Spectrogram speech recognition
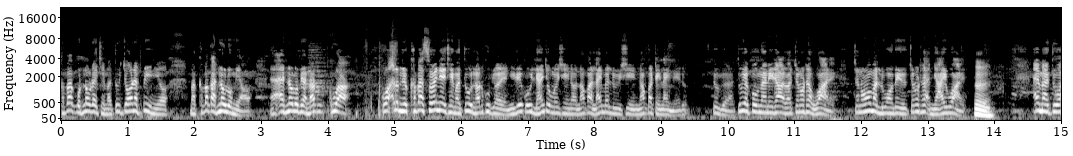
ခပတ်ကိုနှုတ်တဲ့အချိန်မှာသူကြောနဲ့ပြိနေရောမခပတ်ကနှုတ်လို့မရအောင်အဲအဲနှုတ်လို့မရနောက်တစ်ခုကကိုကအဲ့လိုမျိုးခပတ်ဆွဲနေတဲ့အချိန်မှာသူ့ကိုနောက်တစ်ခုပြောတယ်ညီလေးကိုလမ်းကြုံလို့ရှိရင်တော့နောက်ကလိုက်မဲ့လူရှိရင်နောက်ကတင်လိုက်မယ်လို့သူပြောတာသူ့ရဲ့ပုံစံနေထားတော့ကျွန်တော်ထက်ဝရတယ်ကျွန်တော်မှလူအောင်သေးတယ်ကျွန်တော်ထက်အများကြီးဝရတယ်อืมအဲ့မှာ तू က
